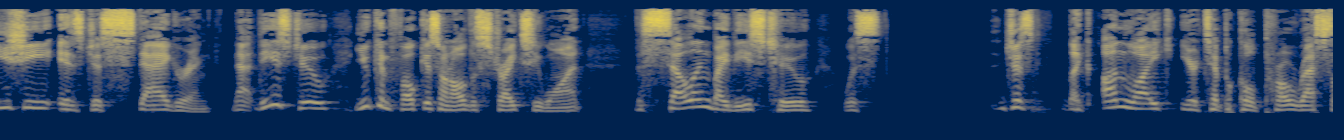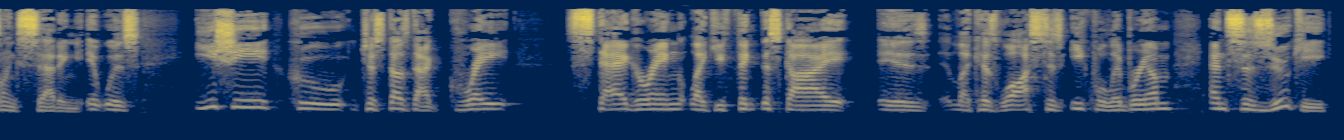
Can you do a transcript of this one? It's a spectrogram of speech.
Ishii is just staggering. Now, these two, you can focus on all the strikes you want. The selling by these two was just like unlike your typical pro wrestling setting. It was Ishii who just does that great staggering, like you think this guy is like has lost his equilibrium. And Suzuki,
